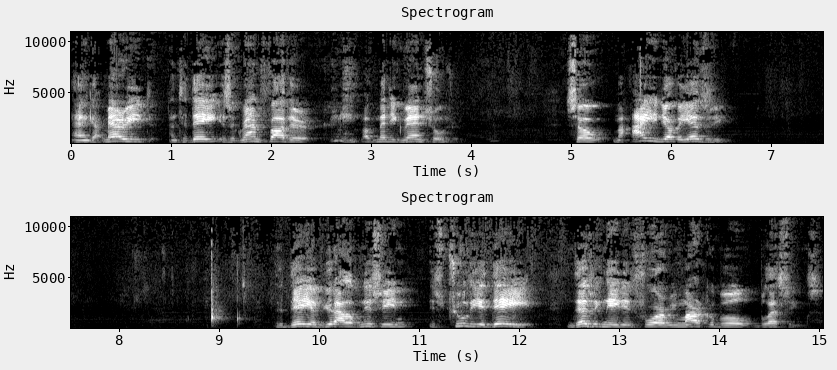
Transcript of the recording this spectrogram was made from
and got married, and today is a grandfather of many grandchildren. So, Ma'ayin Ezri, the day of Yud Aleph Nisin, is truly a day designated for remarkable blessings.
